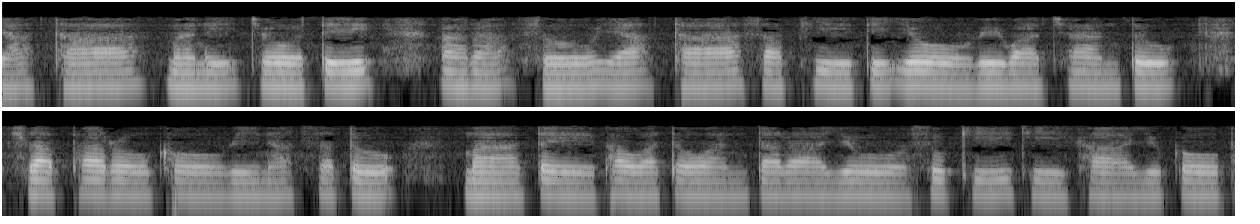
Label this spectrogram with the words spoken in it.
ยธามณิโชติอระโสยธาสัพพิติโยวิวัจจันตุสัพพโรโควินัสตุมาเตภวตวันตารโยสุขีทีขายุโกภ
